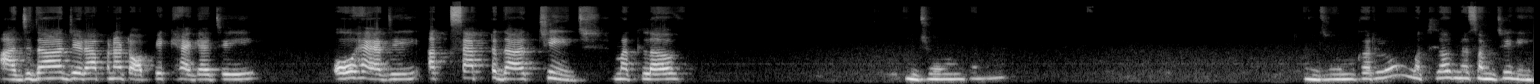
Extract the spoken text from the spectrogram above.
ਅੱਜ ਦਾ ਜਿਹੜਾ ਆਪਣਾ ਟੌਪਿਕ ਹੈਗਾ ਜੀ, ਉਹ ਹੈ ਜੀ ਐਕਸੈਪਟ ਦਾ ਚੇਂਜ ਮਤਲਬ ਜ਼ੂਮ जूम कर लो मतलब मैं समझी नहीं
